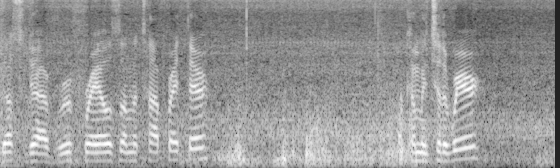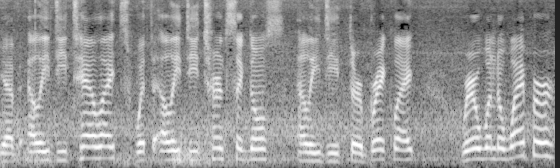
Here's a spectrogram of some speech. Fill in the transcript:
You also do have roof rails on the top right there. Coming to the rear, you have LED taillights with LED turn signals, LED third brake light, rear window wiper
